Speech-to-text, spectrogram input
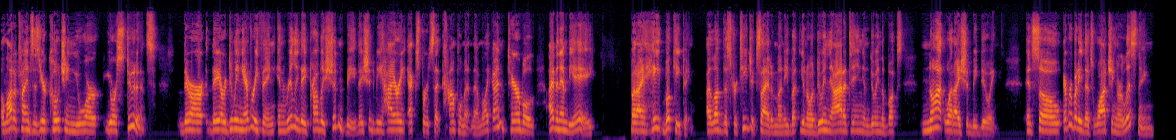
A lot of times, as you're coaching your your students, there are they are doing everything and really they probably shouldn't be. They should be hiring experts that complement them. Like i'm terrible i have an mba but i hate bookkeeping. I love the strategic side of money but you know doing the auditing and doing the books not what i should be doing. And so everybody that's watching or listening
